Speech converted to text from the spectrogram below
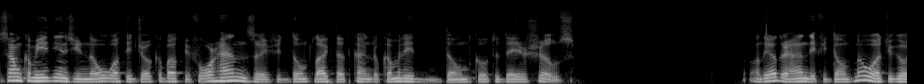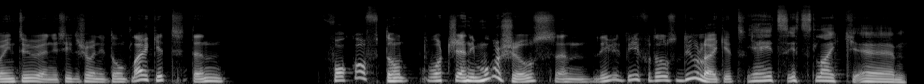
Some comedians, you know what they joke about beforehand. So if you don't like that kind of comedy, don't go to their shows. On the other hand, if you don't know what you're going to and you see the show and you don't like it, then fuck off. Don't watch any more shows and leave it be for those who do like it. Yeah, it's it's like um,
